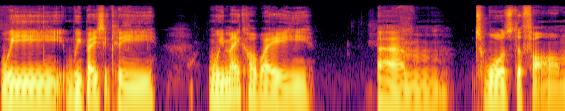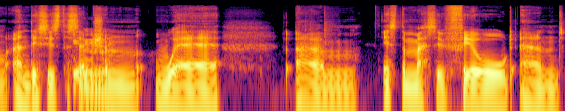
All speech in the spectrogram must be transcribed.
we we basically we make our way um towards the farm and this is the Mm. section where um it's the massive field and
